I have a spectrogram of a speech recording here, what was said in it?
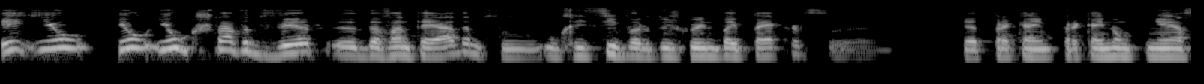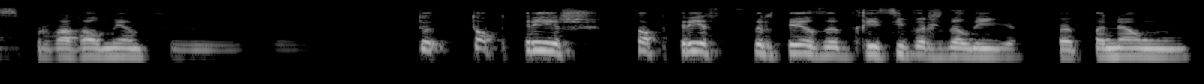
eu, eu, eu gostava de ver uh, Davante Adams, o, o, receiver dos Green Bay Packers, uh, para, quem, para quem não conhece, provavelmente top 3, top 3 de certeza de receivers da liga, para, para não,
